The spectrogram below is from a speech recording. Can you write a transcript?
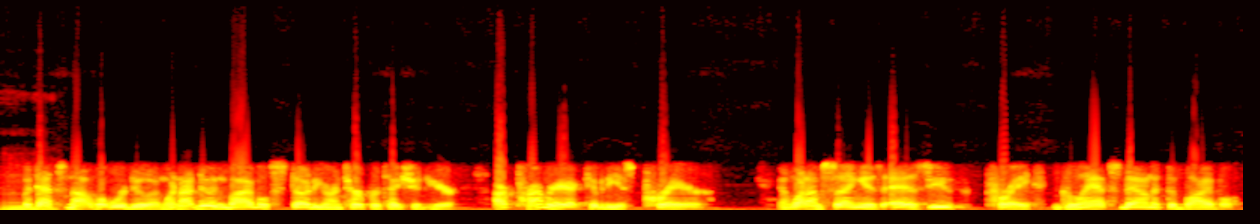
Mm. But that's not what we're doing. We're not doing Bible study or interpretation here. Our primary activity is prayer. And what I'm saying is, as you pray, glance down at the Bible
